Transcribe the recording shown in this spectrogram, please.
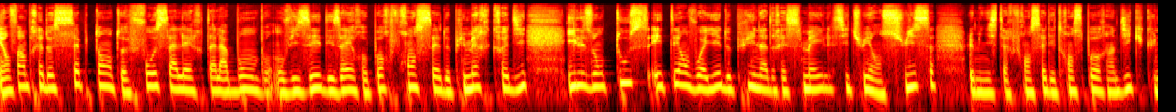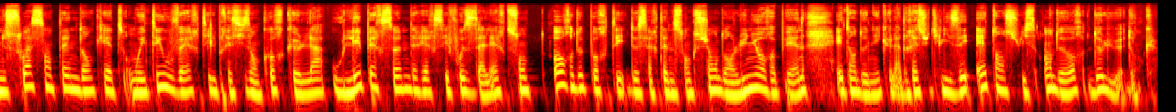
Et enfin, près de 70 fausses alertes à la bombe ont visé des aéroports français depuis mercredi. Ils ont tous été envoyés depuis une adresse mail située en Suisse. Le ministère français des Transports indique qu'une soixantaine d'enquêtes ont été ouvertes. Il précise encore que là où les personnes derrière ces fausses alertes sont hors de portée de certaines sanctions dans l'Union européenne, étant donné que l'adresse utilisée est en Suisse, en dehors de l'UE donc.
